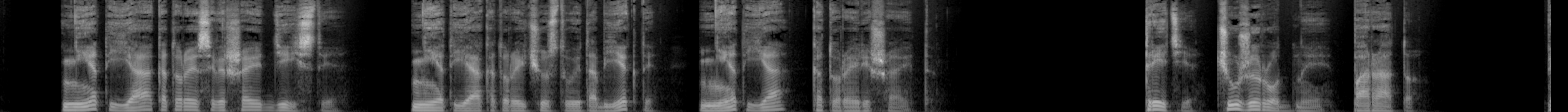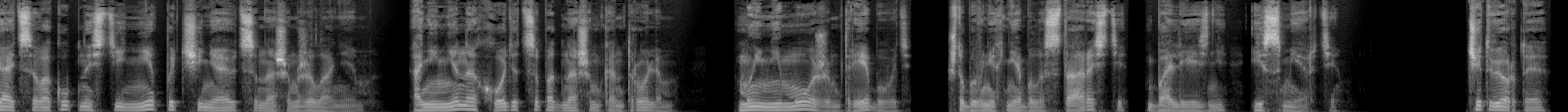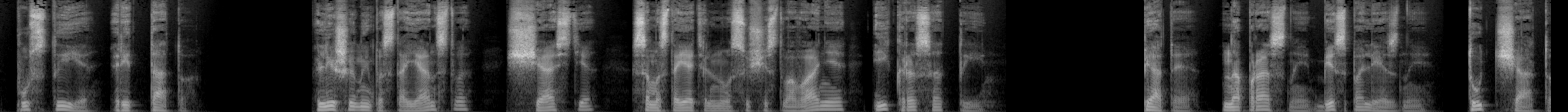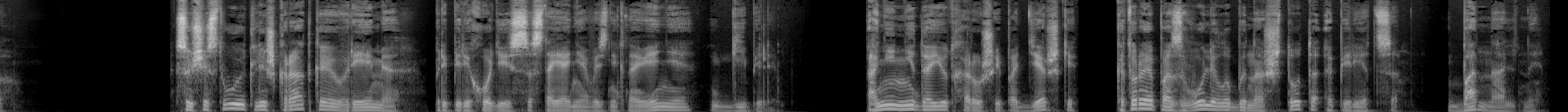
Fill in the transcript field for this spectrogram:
Нет «я», которое совершает действия. Нет «я», которое чувствует объекты. Нет «я», которое решает. Третье. Чужеродные. Парато. Пять совокупностей не подчиняются нашим желаниям. Они не находятся под нашим контролем. Мы не можем требовать, чтобы в них не было старости, болезни и смерти. Четвертое. Пустые. Ритато. Лишены постоянства, счастья, самостоятельного существования и красоты. Пятое напрасные, бесполезные, тучато. Существует лишь краткое время при переходе из состояния возникновения к гибели. Они не дают хорошей поддержки, которая позволила бы на что-то опереться. Банальны.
